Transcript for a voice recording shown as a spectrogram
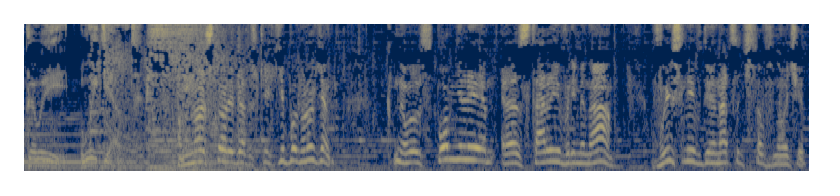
Роковый уикенд. Ну что, ребятушки, Кипун Рукин, ну, вспомнили э, старые времена, вышли в 12 часов ночи.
